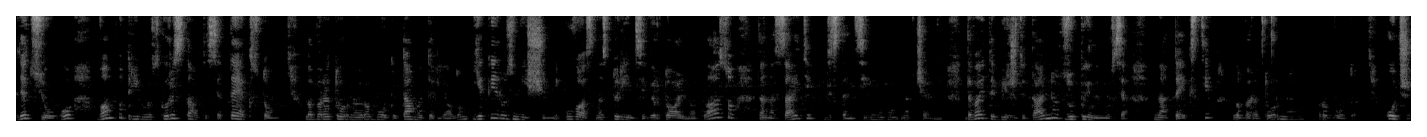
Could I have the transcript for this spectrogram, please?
Для цього вам потрібно скористатися текстом лабораторної роботи та матеріалом, який розміщений у вас на сторінці віртуального класу та на сайті дистанційного навчання. Давайте більш детально зупинимося на тексті лабораторної роботи. Отже,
